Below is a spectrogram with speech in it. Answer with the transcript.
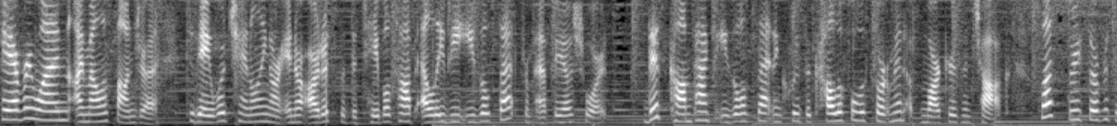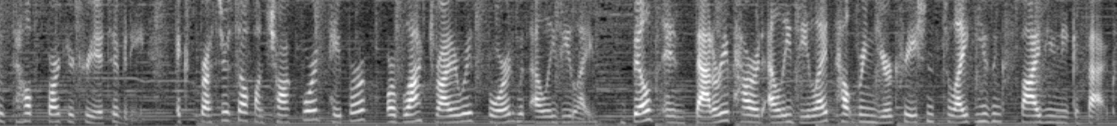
Hey everyone, I'm Alessandra. Today we're channeling our inner artist with the tabletop LED easel set from FAO Schwarz. This compact easel set includes a colorful assortment of markers and chalk, plus three surfaces to help spark your creativity. Express yourself on chalkboard, paper, or black dry erase board with LED lights. Built-in battery-powered LED lights help bring your creations to life using five unique effects.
